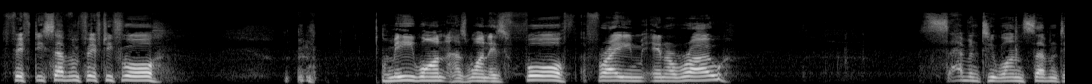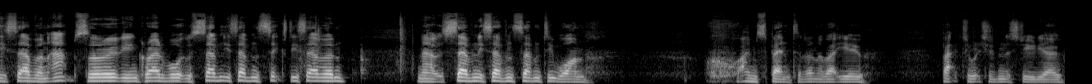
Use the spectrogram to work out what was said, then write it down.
57 54. Me one has won his fourth frame in a row. 71 77. Absolutely incredible. It was 77 67. Now it's 77 71. I'm spent. I don't know about you. Back to Richard in the studio.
